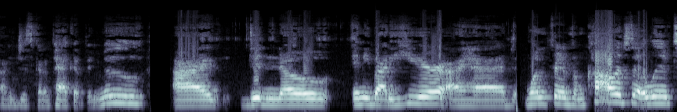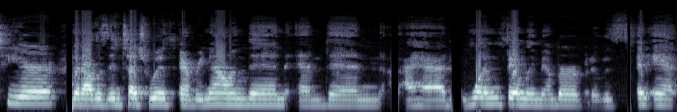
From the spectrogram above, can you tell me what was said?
I'm just going to pack up and move. I didn't know anybody here. I had one friend from college that lived here that I was in touch with every now and then. And then I had one family member, but it was an aunt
